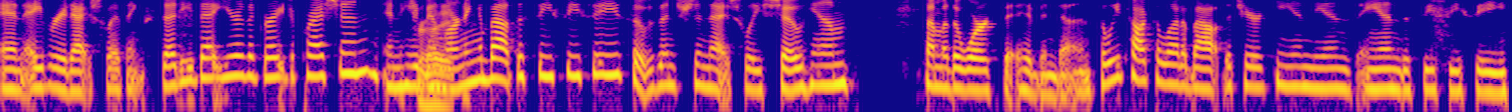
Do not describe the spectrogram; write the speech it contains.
And Avery had actually, I think, studied that year the Great Depression, and he had That's been right. learning about the CCC. So it was interesting to actually show him some of the work that had been done. So we talked a lot about the Cherokee Indians and the CCC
